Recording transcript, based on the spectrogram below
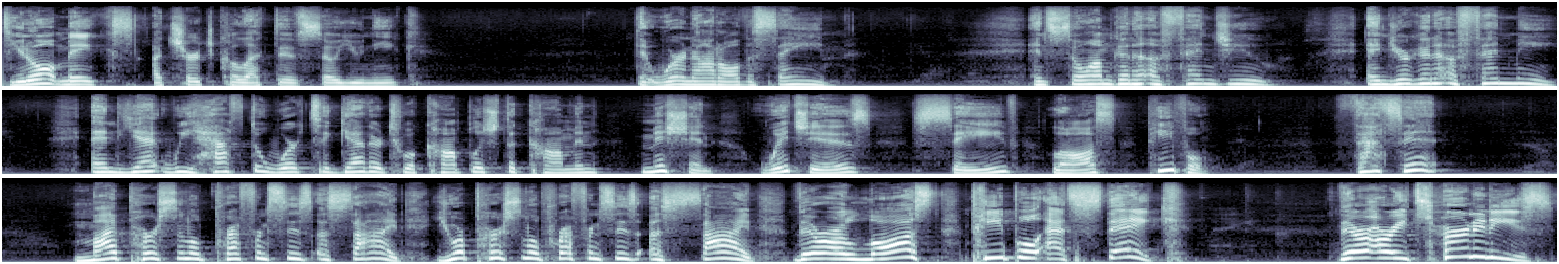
Do you know what makes a church collective so unique? That we're not all the same. And so I'm gonna offend you, and you're gonna offend me. And yet we have to work together to accomplish the common mission, which is save lost people. That's it. My personal preferences aside, your personal preferences aside, there are lost people at stake. There are eternities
